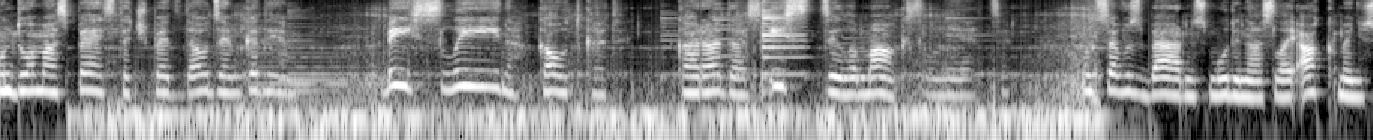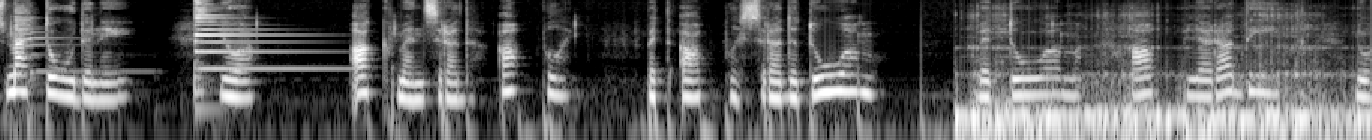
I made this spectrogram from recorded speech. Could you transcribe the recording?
Un domās pēc, taču pēc daudziem gadiem bija slīna kaut kad, kā radās izcila māksliniece. Un savus bērnus mudinās, lai akmeņus met ūdenī. Jo akmens rada apli, bet aplis rada domu, bet doma apļa radīta no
